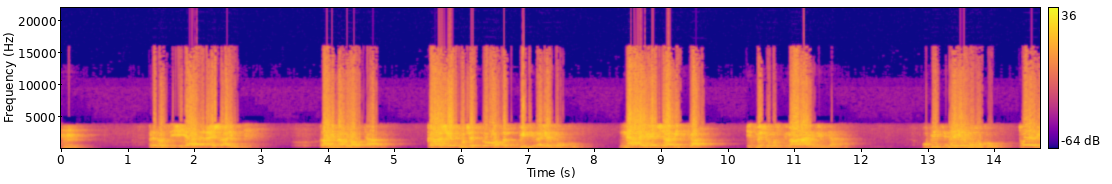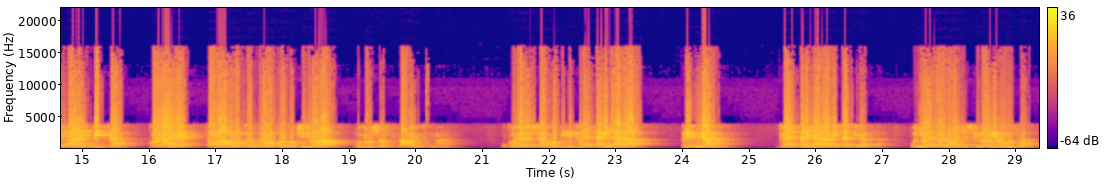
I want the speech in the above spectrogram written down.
Prenosi i ja Rešaj, rahimahullahu ta'ala. Kaže, učestvovao sam u biti na Jermuku. Najveća bitka između muslimana i rimljana. U bitci na Jermuku, to je bila bitka koja je sa Allahovom dozvolom odlučivala budućnost islama i muslimana. U kojoj su se okupili 200.000 rimljana, 200.000 bizantijaca. U njihovoj vojci su imali Rusa,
